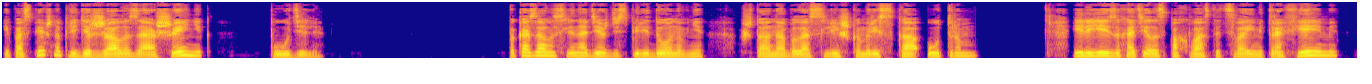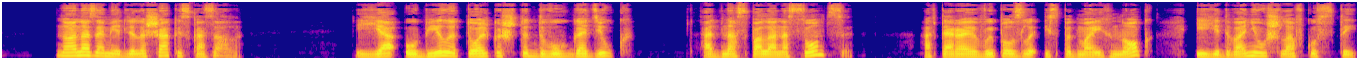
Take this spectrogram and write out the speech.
и поспешно придержала за ошейник пуделя. Показалось ли Надежде Спиридоновне, что она была слишком риска утром, или ей захотелось похвастать своими трофеями, но она замедлила шаг и сказала, Я убила только что двух гадюк. Одна спала на солнце, а вторая выползла из-под моих ног и едва не ушла в кусты.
